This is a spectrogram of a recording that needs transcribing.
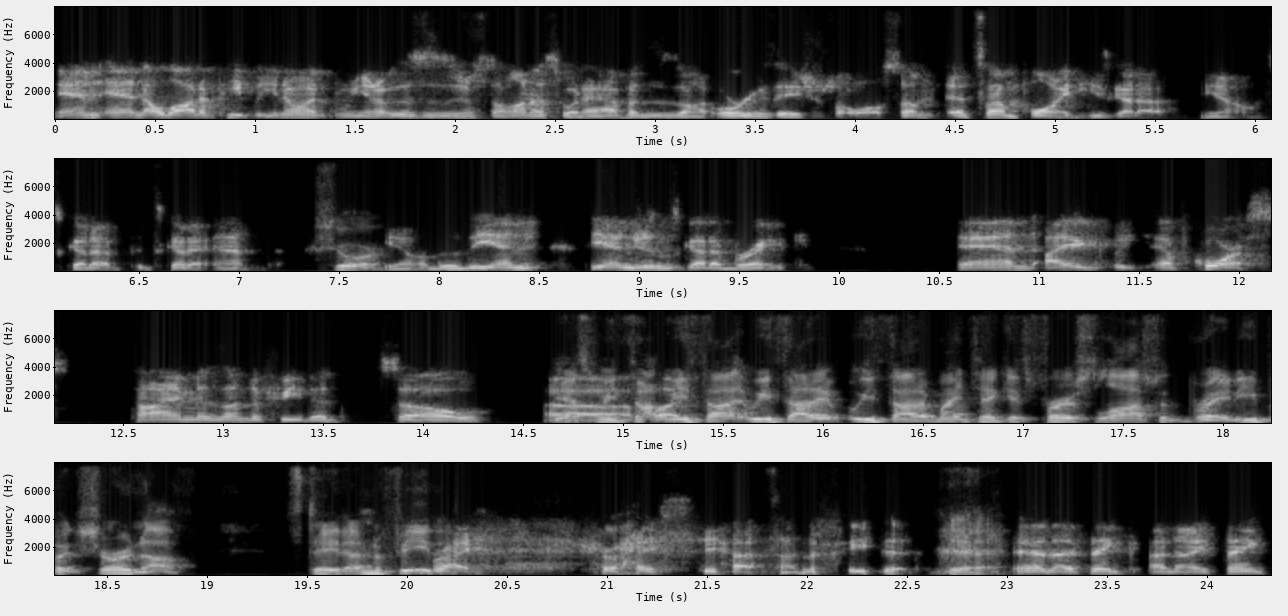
And and a lot of people, you know what, you know, this is just honest. What happens is organizations, well, some at some point he's got to, you know, it's got to, it's got to end. Sure. You know, the the end, the engine's got to break. And I, of course, time is undefeated. So yes, we thought uh, we thought we thought it we thought it might take its first loss with Brady, but sure enough, stayed undefeated. Right. Right. Yeah, it's undefeated. Yeah. And I think and I think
